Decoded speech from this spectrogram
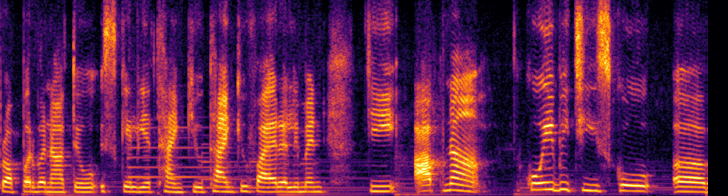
प्रॉपर बनाते हो। इसके लिए thank you thank you fire element कि आप ना कोई भी चीज़ को आ,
